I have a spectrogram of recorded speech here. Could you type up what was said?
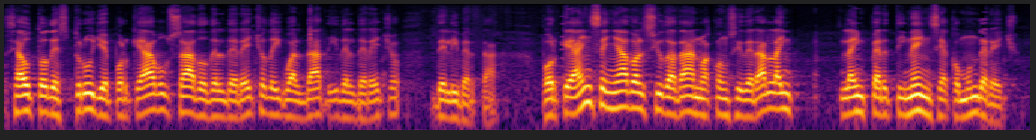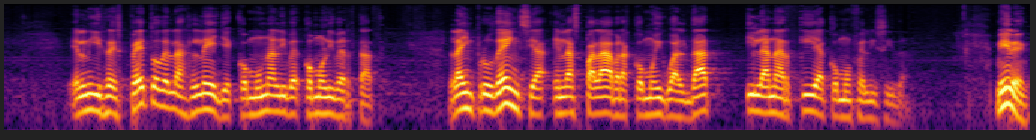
se, autodestruye porque ha abusado del derecho de igualdad y del derecho de libertad, porque ha enseñado al ciudadano a considerar la, la impertinencia como un derecho, el irrespeto de las leyes como, una como libertad, la imprudencia en las palabras como igualdad y la anarquía como felicidad. Miren,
